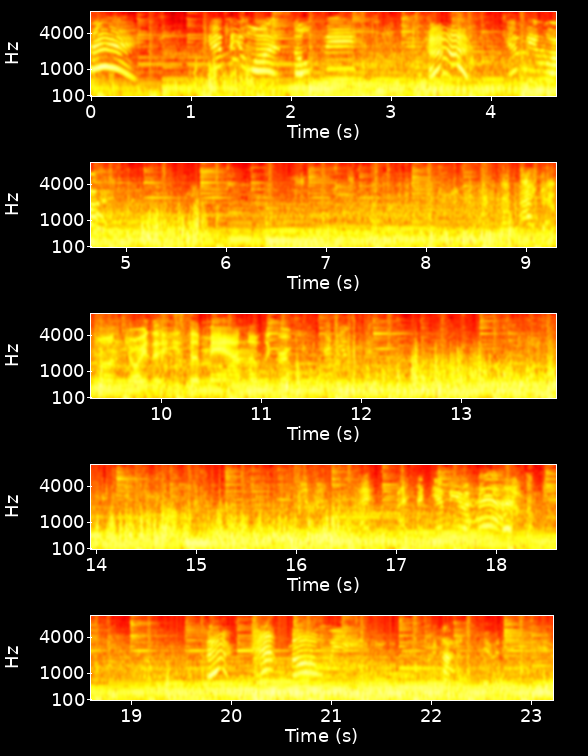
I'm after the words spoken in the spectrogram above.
Hey! Give me one, Sophie! Enjoys it. He's the man of the group. I, I said give me your hand. Hey, yes, no, we. We're not giving it to you.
